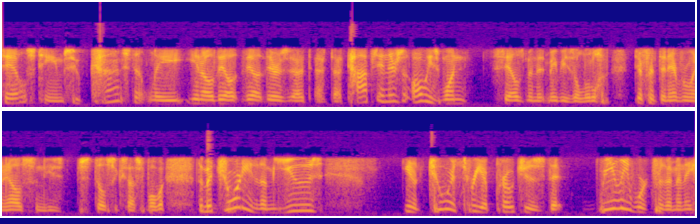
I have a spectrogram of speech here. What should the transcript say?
sales teams who constantly, you know, they'll, they'll there's a, a, a tops, and there's always one salesman that maybe is a little different than everyone else and he's still successful. But the majority of them use, you know, two or three approaches that really work for them and they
